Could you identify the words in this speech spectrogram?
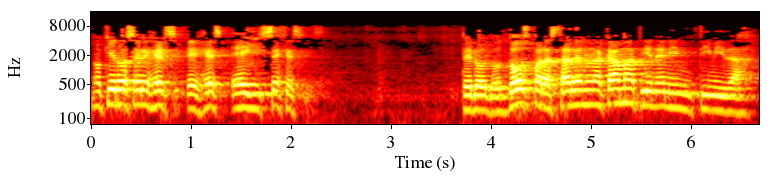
No quiero hacer eisegesis, pero los dos para estar en una cama tienen intimidad.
